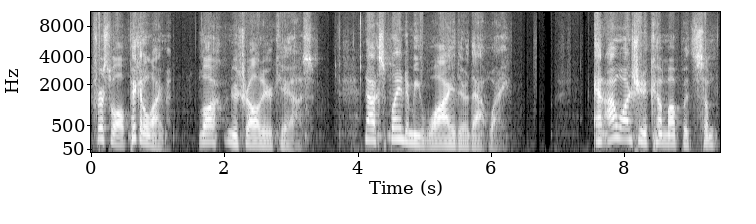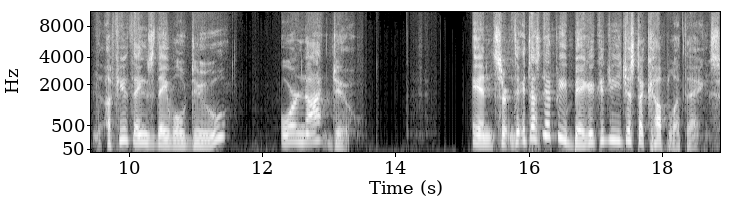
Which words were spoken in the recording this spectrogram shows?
first of all, pick an alignment, law, neutrality, or chaos. Now explain to me why they're that way. And I want you to come up with some a few things they will do or not do in certain it doesn't have to be big it could be just a couple of things.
